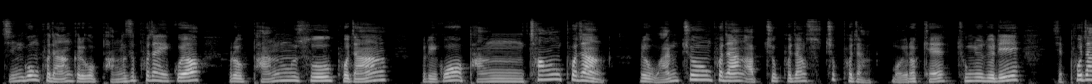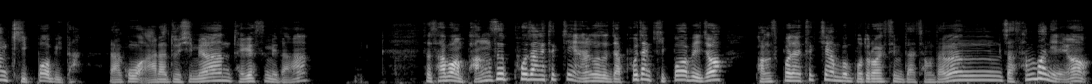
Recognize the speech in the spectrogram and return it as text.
진공 포장, 그리고 방수 포장 있고요. 그리고 방수 포장, 그리고 방청 포장, 그리고 완충 포장, 압축 포장, 수축 포장. 뭐 이렇게 종류들이 이제 포장 기법이다. 라고 알아두시면 되겠습니다. 자, 4번. 방수 포장의 특징이 아닌 것은, 자, 포장 기법이죠. 방수포장의 특징 한번 보도록 하겠습니다. 정답은 자 3번이에요.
